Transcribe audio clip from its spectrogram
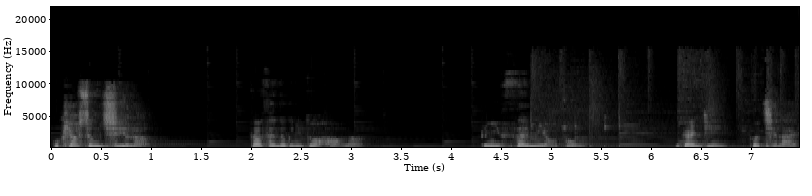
我可要生气了。早餐都给你做好了给你三秒钟你赶紧给我起来。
